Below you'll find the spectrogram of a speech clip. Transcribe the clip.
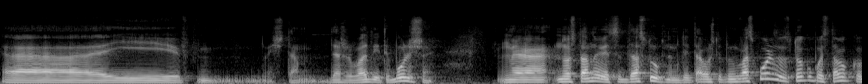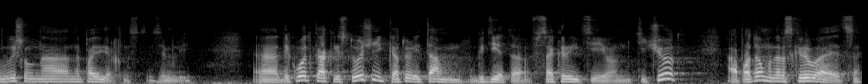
Э, и значит, там даже воды-то больше, э, но становится доступным для того, чтобы им воспользоваться только после того, как он вышел на, на поверхность Земли. Э, так вот, как источник, который там где-то в сокрытии он течет, а потом он раскрывается.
